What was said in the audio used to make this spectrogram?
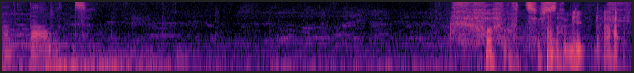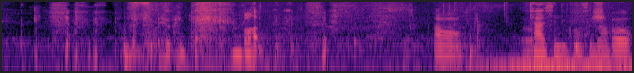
About. Vad tusan är det här? Va? Ja, kanske inte går så bra.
